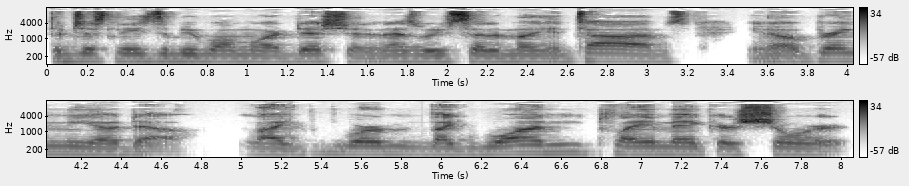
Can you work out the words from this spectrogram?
There just needs to be one more addition. And as we've said a million times, you know, bring me Odell. Like we're like one playmaker short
